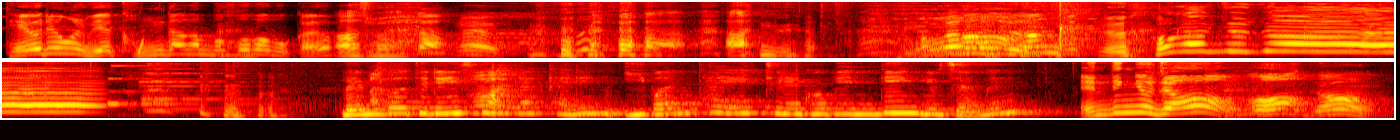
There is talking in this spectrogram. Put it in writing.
대열이 형을 위해 건강 한번 뽑아볼까요? 아, 좋아요. 건강 주스. 멤버들이 생각하는 이번 타이틀곡 엔딩 요정은 엔딩 요정. 어?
